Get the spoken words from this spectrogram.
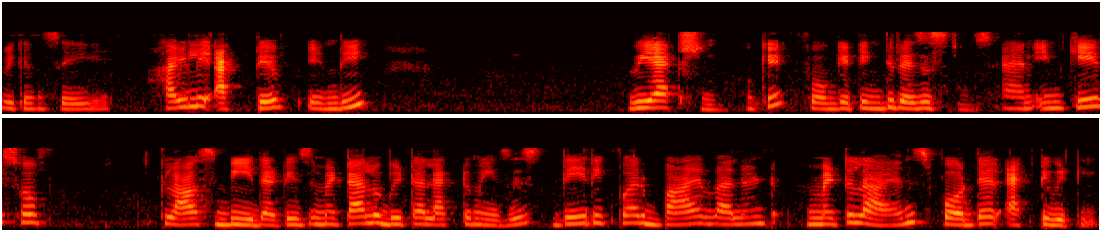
we can say highly active in the reaction okay for getting the resistance. And in case of class B that is metallo-beta lactamases they require bivalent metal ions for their activity.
